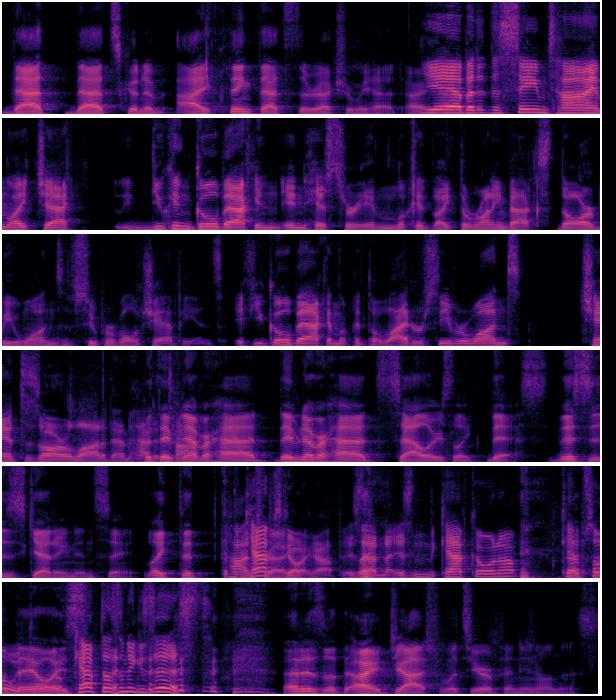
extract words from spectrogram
that that's to I think that's the direction we had. Right. Yeah, now- but at the same time, like Jack, you can go back in, in history and look at like the running backs, the RB ones of Super Bowl champions. If you go back and look at the wide receiver ones, chances are a lot of them have. but they've never had they've never had salaries like this. This is getting insane. Like the contract. the cap's going up. Is that not, isn't the cap going up? Cap's what always they going up. Cap doesn't exist. that is what. The, all right, Josh, what's your opinion on this?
